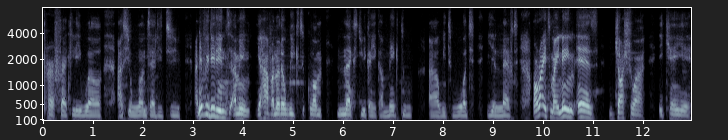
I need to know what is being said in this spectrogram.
perfectly well as you wanted it to. And if it didn't, I mean, you have another week to come next week and you can make do uh, with what you left. All right, my name is Joshua Ikenye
